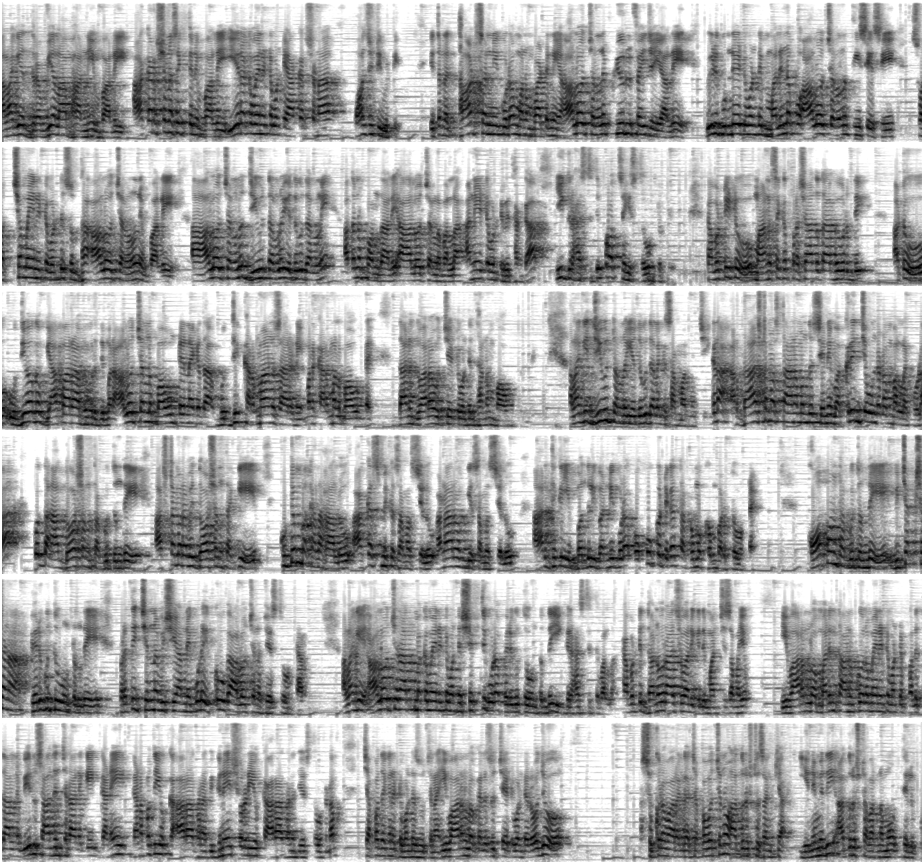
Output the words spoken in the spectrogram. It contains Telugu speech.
అలాగే ద్రవ్య లాభాన్ని ఇవ్వాలి. ఆకర్షణ శక్తిని ఇవ్వాలి. ఏ రకమైనటువంటి ఆకర్షణ? పాజిటివిటీ. ఇతని థాట్స్ అన్నీ కూడా మనం వాటిని ఆలోచనలు ప్యూరిఫై చేయాలి. వీడికి ఉండేటువంటి మలినపు ఆలోచనలను తీసేసి స్వచ్ఛమైనటువంటి శుద్ధ ఆలోచనలను ఇవ్వాలి. ఆ ఆలోచనలు జీవితంలో ఎదుగుదలని అతను పొందాలి ఆ ఆలోచనల వల్ల అనేటువంటి విధంగా ఈ గ్రహస్థితి ప్రోత్సహిస్తూ ఉంటుంది. కాబట్టి ఇటు మానసిక ప్రశాంతత అభివృద్ధి అటు ఉద్యోగ వ్యాపార అభివృద్ధి మరి ఆలోచనలు బాగుంటేనే కదా బుద్ధి కర్మానుసారిని మన కర్మలు బాగుంటాయి. దాని ద్వారా వచ్చేటువంటి ధనం బాగుంటుంది. అలాగే జీవితంలో ఎదుగుదలకు సంబంధించి. ఇక్కడ అర్ధాష్టమ స్థానమందు శని వక్రించి ఉండడం వల్ల కూడా కొంత ఆ దోషం తగ్గుతుంది. అష్టమ రవి దోషం తగ్గి కుటుంబ కలహాలు ఆకస్మిక సమస్యలు అనారోగ్య సమస్యలు ఆర్థిక ఇబ్బందులు ఇవన్నీ కూడా ఒక్కొక్కటిగా తగ్గుముఖం పడుతూ ఉంటాయి. కోపం తగ్గుతుంది విచక్షణ పెరుగుతూ ఉంటుంది. ప్రతి చిన్న విషయాన్ని కూడా ఎక్కువగా ఆలోచన చేస్తూ ఉంటారు. అలాగే ఆలోచనాత్మకమైనటువంటి శక్తి కూడా పెరుగుతూ ఉంటుంది ఈ గ్రహస్థితి వల్ల. కాబట్టి ధనురాశి వారికి ఇది మంచి సమయం. ఈ వారంలో మరింత అనుకూలమైనటువంటి ఫలితాలను వీరు సాధించడానికి గణే గణపతి యొక్క ఆరాధన విఘ్నేశ్వరుడి యొక్క ఆరాధన చేస్తూ ఉండడం చెప్పదగినటువంటి సూచన. ఈ వారంలో కలిసి వచ్చేటువంటి రోజు శుక్రవారంగా చెప్పవచ్చును. అదృష్ట సంఖ్య ఎనిమిది అదృష్ట వర్ణము తెలుపు.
